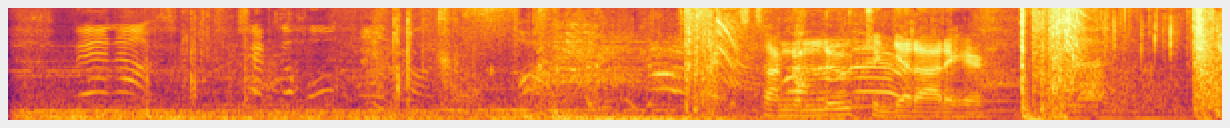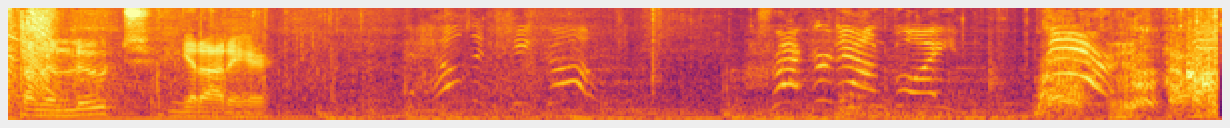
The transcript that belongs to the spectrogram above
Van up. Check the whole corridor. It's time to loot and get out of here. Time to loot and get out of here. Let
